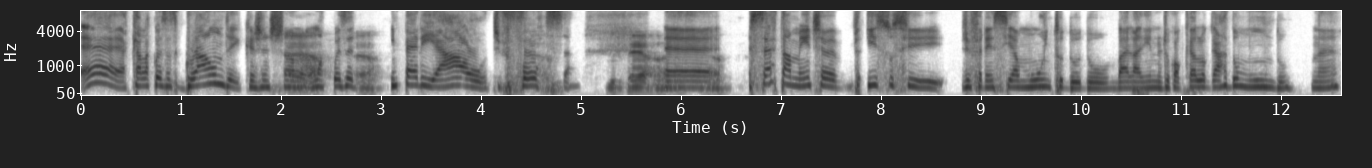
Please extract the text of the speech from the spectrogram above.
É, aquela coisa grounding que a gente chama, é, uma coisa é. imperial, de força. É. Do terra. Né? É, é. Certamente é, isso se diferencia muito do, do, bailarino de qualquer lugar do mundo, né?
